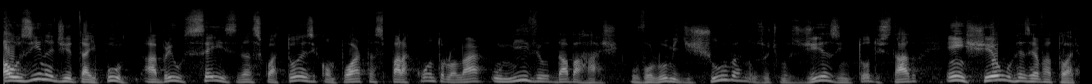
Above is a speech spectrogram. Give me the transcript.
A usina de Itaipu abriu seis das 14 comportas para controlar o nível da barragem. O volume de chuva nos últimos dias em todo o estado encheu o reservatório.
